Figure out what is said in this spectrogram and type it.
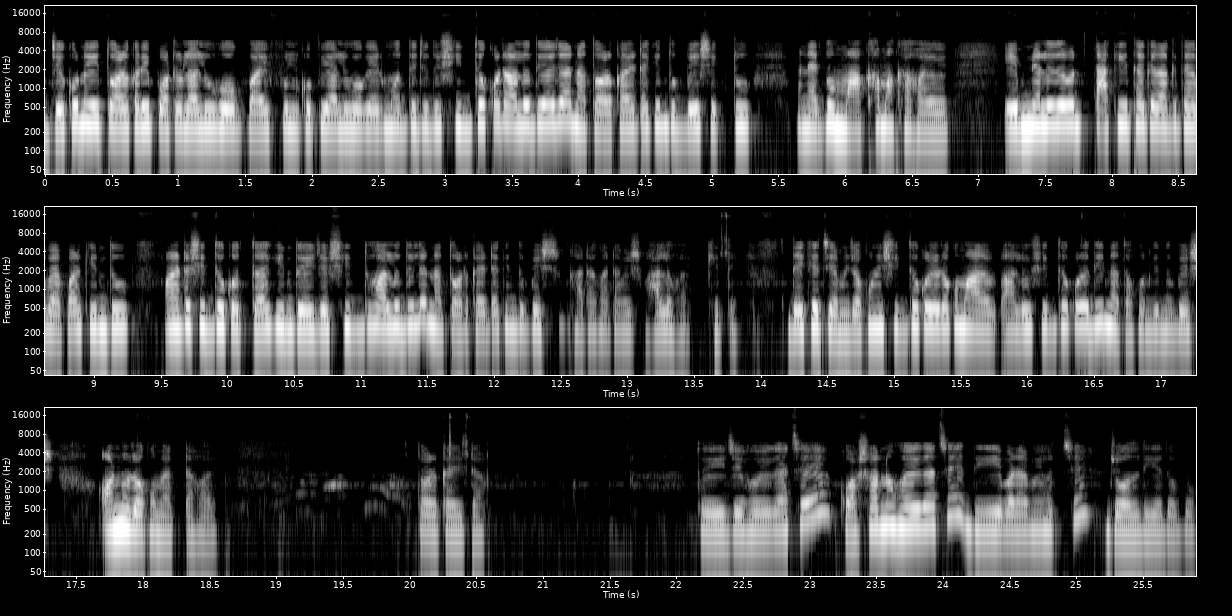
যে কোনো এই তরকারি, পটল আলু হোক বা এই ফুলকপি আলু হোক, এর মধ্যে যদি সিদ্ধ করা আলু দেওয়া যায় না, তরকারিটা কিন্তু বেশ একটু মানে একদম মাখা মাখা হয়। এমনি আলু যেমন তাকিয়ে থাকে তাকিয়ে থাকে ব্যাপার কিন্তু অনেকটা সিদ্ধ করতে হয়, কিন্তু এই যে সিদ্ধ আলু দিলে না, তরকারিটা কিন্তু বেশ ঘাটা ঘাটা বেশ ভালো হয় খেতে। দেখেছি আমি, যখনই সিদ্ধ করে এরকম আলু- সিদ্ধ করে দিই না, তখন কিন্তু বেশ অন্যরকম একটা হয় তরকারিটা। তো এই যে হয়ে গেছে, কষানো হয়ে গেছে, দিয়ে এবার আমি হচ্ছে জল দিয়ে দেবো।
